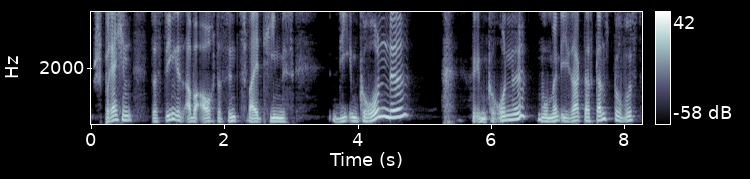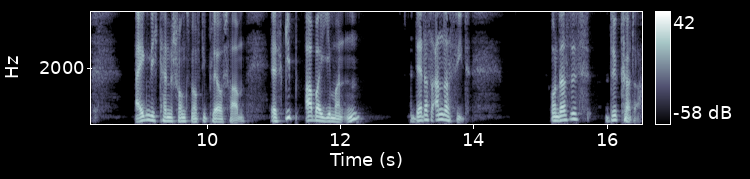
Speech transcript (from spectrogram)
sprechen. Das Ding ist aber auch, das sind zwei Teams, die im Grunde, im Grunde, Moment, ich sag das ganz bewusst, eigentlich keine Chance mehr auf die Playoffs haben. Es gibt aber jemanden, der das anders sieht. Und das ist Dirk Kötter,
